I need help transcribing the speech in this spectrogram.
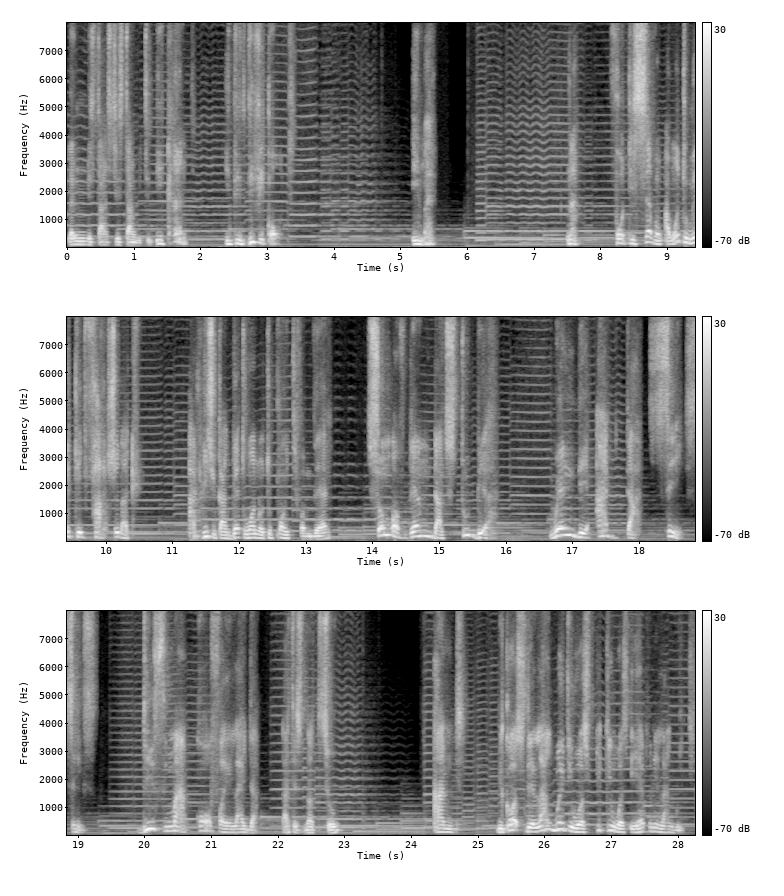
Let me start this time with you. He can't. It is difficult. Amen. Now, 47. I want to make it fast so that at least you can get one or two points from there. Some of them that stood there, when they had that, say, says, this man called for Elijah. That is not so. And because the language he was speaking was a heavenly language,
